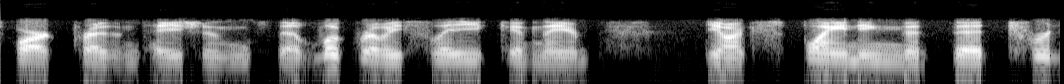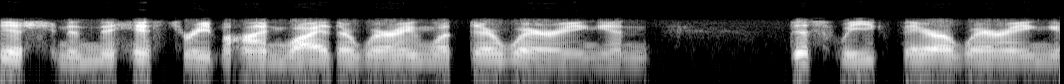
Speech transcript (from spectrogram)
Spark presentations that look really sleek, and they're you know explaining the the tradition and the history behind why they're wearing what they're wearing. And this week they are wearing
